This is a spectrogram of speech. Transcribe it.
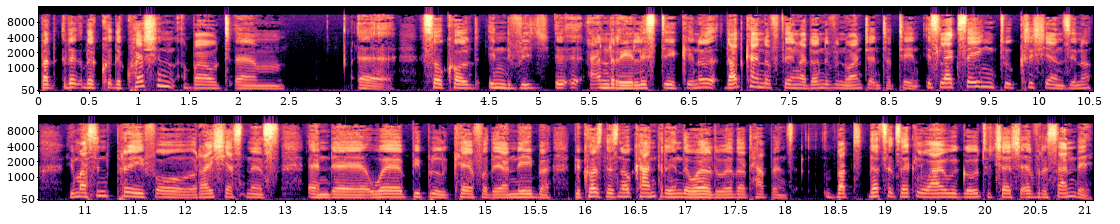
But the, the, the question about. Um, uh, so-called individual, uh, uh, unrealistic, you know, that kind of thing I don't even want to entertain. It's like saying to Christians, you know, you mustn't pray for righteousness and uh, where people care for their neighbor because there's no country in the world where that happens but that's exactly why we go to church every Sunday.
